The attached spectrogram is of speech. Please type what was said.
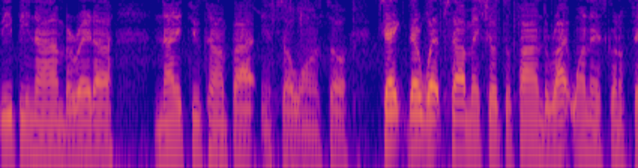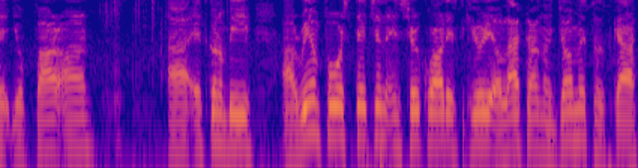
VP9, Beretta, 92 Compact, and so on. So check their website. Make sure to find the right one that's going to fit your firearm. Uh, it's going to be uh, reinforced stitching, ensure quality, security, or lifetime enjoyment. So it's got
